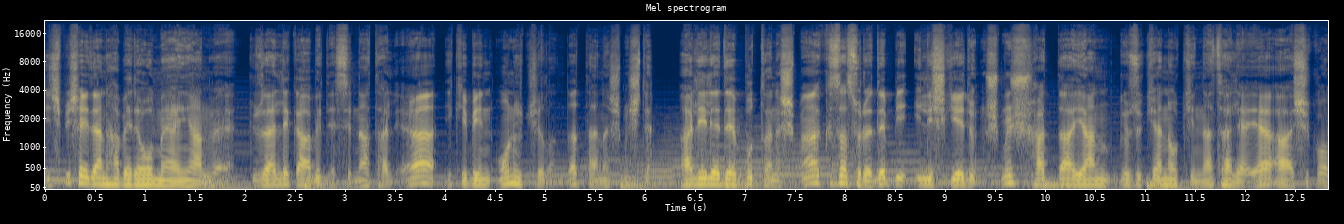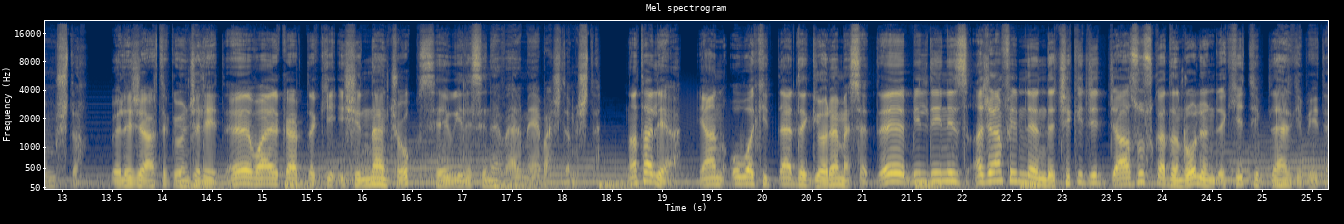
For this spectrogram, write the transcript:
Hiçbir şeyden haberi olmayan Yan ve güzellik abidesi Natalya 2013 yılında tanışmıştı. Haliyle de bu tanışma kısa sürede bir ilişkiye dönüşmüş hatta Yan gözüken o ki Natalya'ya aşık olmuştu. Böylece artık önceliği de Wirecard'daki işinden çok sevgilisine vermeye başlamıştı. Natalya, yani o vakitlerde göremese de bildiğiniz ajan filmlerinde çekici casus kadın rolündeki tipler gibiydi.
